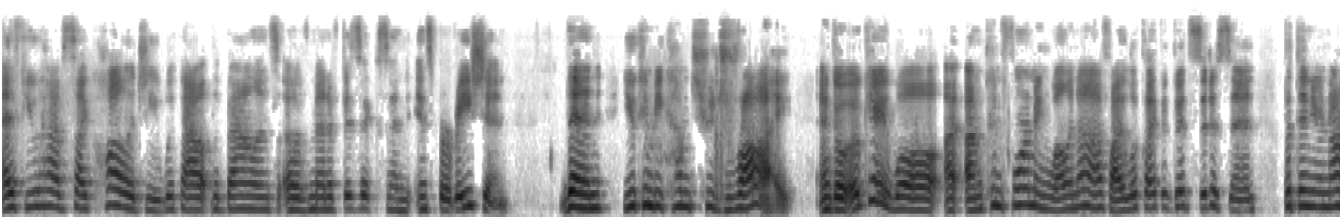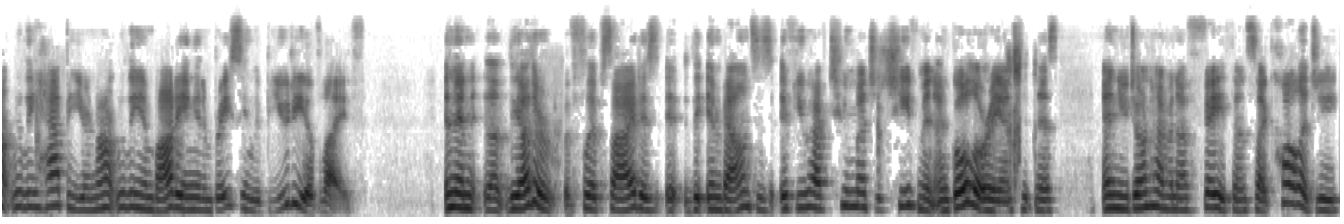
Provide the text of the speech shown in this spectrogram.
If you have psychology without the balance of metaphysics and inspiration, then you can become too dry and go, okay, well, I, I'm conforming well enough. I look like a good citizen, but then you're not really happy. You're not really embodying and embracing the beauty of life. And then uh, the other flip side is it, the imbalance is if you have too much achievement and goal orientedness and you don't have enough faith and psychology,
